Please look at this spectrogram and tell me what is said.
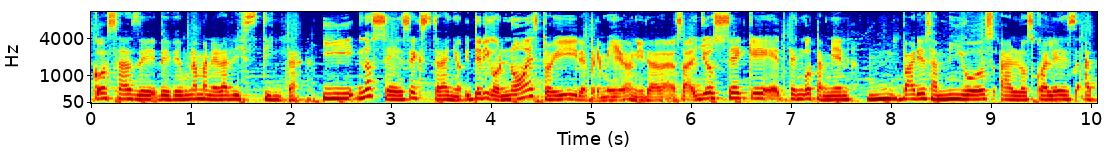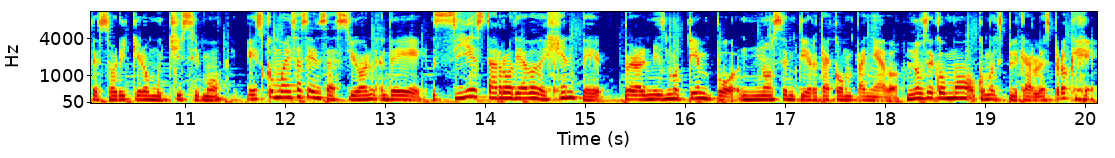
cosas de, de, una manera distinta? Y no sé, es extraño. Y te digo, no estoy deprimido ni nada. O sea, yo sé que tengo también varios amigos a los cuales atesoro y quiero muchísimo. Es como esa sensación de sí estar rodeado de gente, pero al mismo tiempo no sentirte acompañado. No sé cómo, cómo explicarlo. Espero que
